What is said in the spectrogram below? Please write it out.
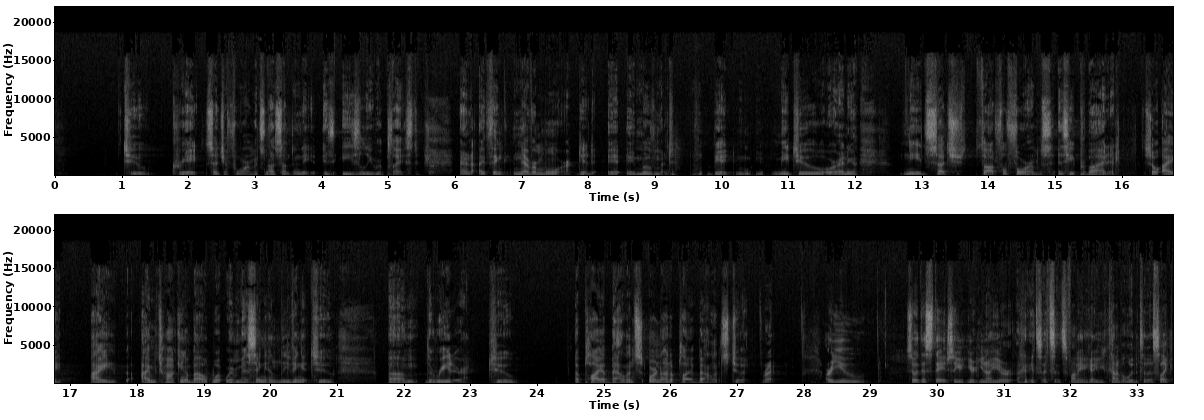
to create such a form. It's not something that is easily replaced. Sure. And I think never more did a, a movement, be it Me Too or any, need such thoughtful forums as he provided. So I, I, I'm talking about what we're missing and leaving it to um, the reader to apply a balance or not apply a balance to it. Right. Are you so at this stage? So you, are you know you're it's it's it's funny. You kind of alluded to this. Like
